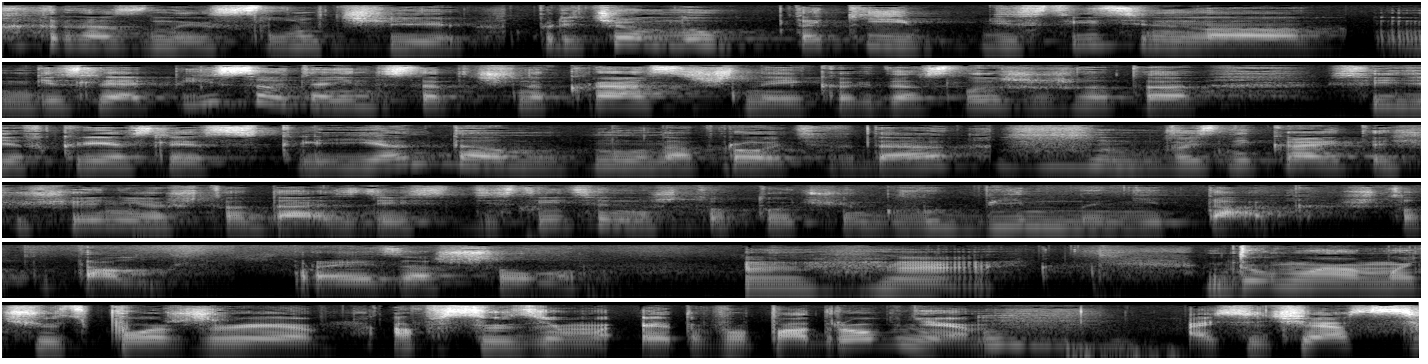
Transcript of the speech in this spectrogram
разные случаи. Причем, ну, такие действительно, если описывать, они достаточно красочные. Когда слышишь это, сидя в кресле с клиентом, ну, напротив, да, возникает ощущение, что да, здесь действительно что-то очень глубинно не так, что-то там произошло. Угу. Думаю, мы чуть позже обсудим это поподробнее. А сейчас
